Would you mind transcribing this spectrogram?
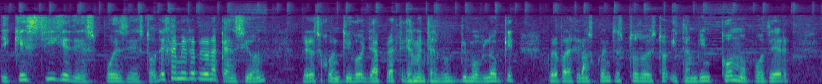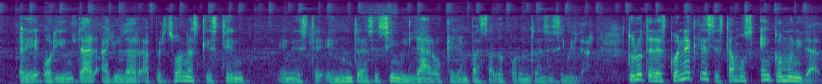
y qué sigue después de esto. Déjame repetir una canción, regreso contigo ya prácticamente al último bloque, pero para que nos cuentes todo esto y también cómo poder eh, orientar, ayudar a personas que estén en, este, en un trance similar o que hayan pasado por un trance similar. Tú no te desconectes, estamos en comunidad.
